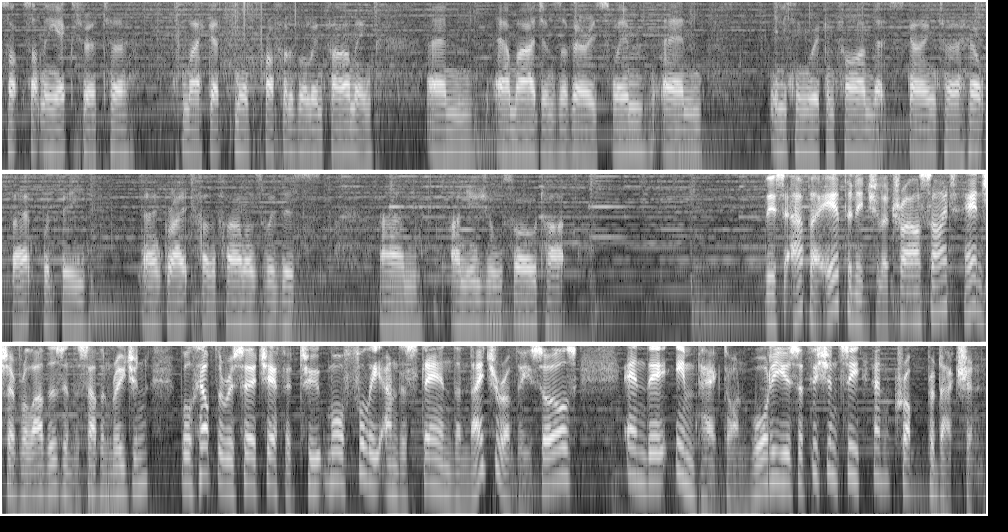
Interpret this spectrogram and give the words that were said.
so, something extra to, to make it more profitable in farming. And our margins are very slim and anything we can find that's going to help that would be uh, great for the farmers with this um, unusual soil type. This Upper Eyre Peninsula trial site and several others in the southern region will help the research effort to more fully understand the nature of these soils and their impact on water use efficiency and crop production.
